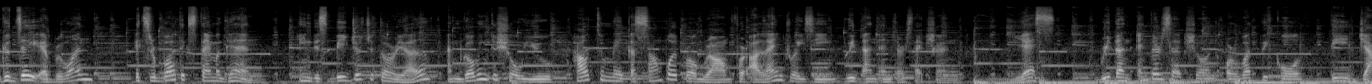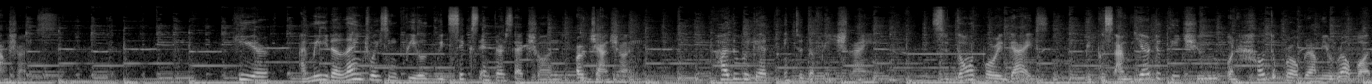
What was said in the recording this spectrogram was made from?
Good day everyone! It's robotics time again. In this video tutorial, I'm going to show you how to make a sample program for a line tracing with an intersection. Yes, with an intersection or what we call T-junctions. Here, I made a line tracing field with 6 intersection or junction. How do we get into the finish line? So don't worry guys, because I'm here to teach you on how to program your robot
